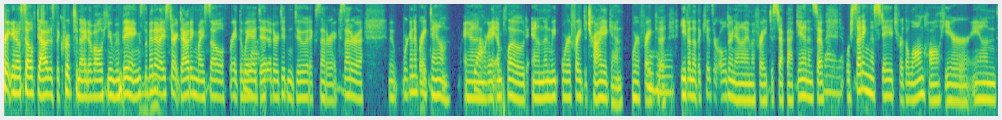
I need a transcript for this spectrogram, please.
you know, self doubt is the kryptonite of all human beings. The minute mm-hmm. I start doubting myself, right, the way yeah. I did it or didn't do it, et cetera, et cetera, we're going to break down and yeah. we're going to implode. And then we, we're afraid to try again. We're afraid mm-hmm. to, even though the kids are older now, I'm afraid to step back in. And so right. we're setting the stage for the long haul here. And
